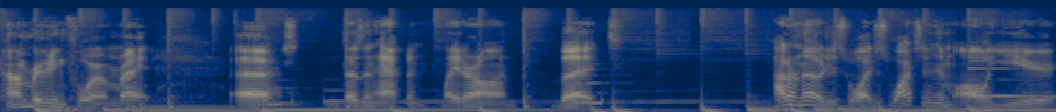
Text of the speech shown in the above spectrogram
I'm rooting for them, right? Uh, doesn't happen later on, but I don't know. Just just watching him all year,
